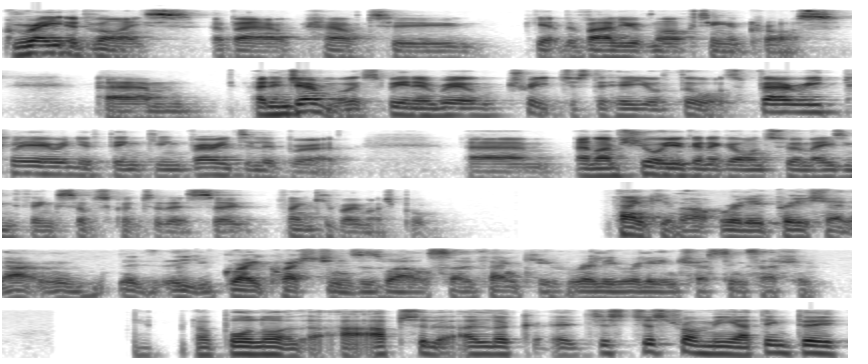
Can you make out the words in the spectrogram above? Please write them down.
Great advice about how to get the value of marketing across. Um, and in general, it's been a real treat just to hear your thoughts. Very clear in your thinking, very deliberate. Um, and I'm sure you're going to go on to amazing things subsequent to this. So thank you very much, Paul. Thank you, Mark. Really appreciate that. And great questions as well. So thank you. Really, really interesting session. No, Paul, no, absolutely. Look, just just from me, I think the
